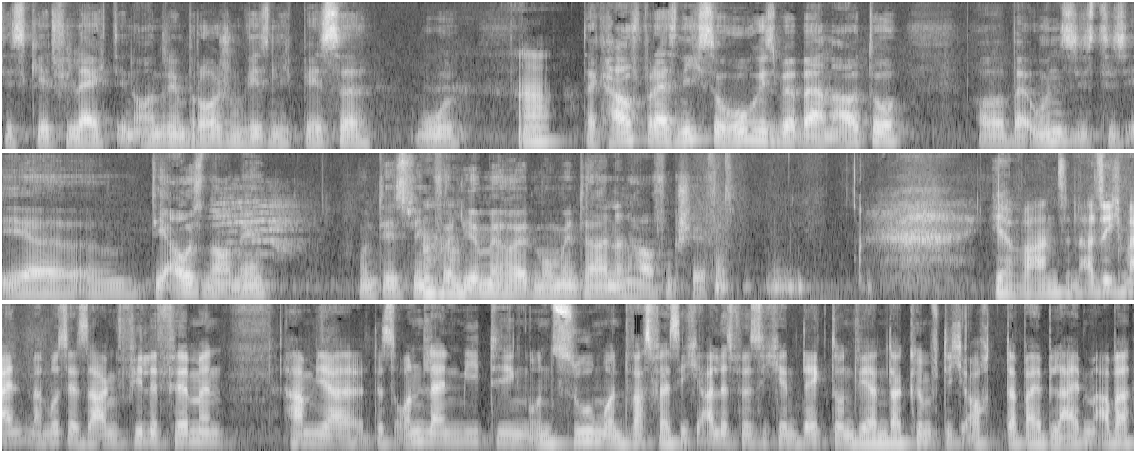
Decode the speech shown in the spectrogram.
das geht vielleicht in anderen Branchen wesentlich besser, wo der Kaufpreis nicht so hoch ist wie bei einem Auto, aber bei uns ist das eher äh, die Ausnahme. Und deswegen mhm. verlieren wir halt momentan einen Haufen Geschäft. Ja, Wahnsinn. Also ich meine, man muss ja sagen, viele Firmen haben ja das Online-Meeting und Zoom und was weiß ich alles für sich entdeckt und werden da künftig auch dabei bleiben. Aber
